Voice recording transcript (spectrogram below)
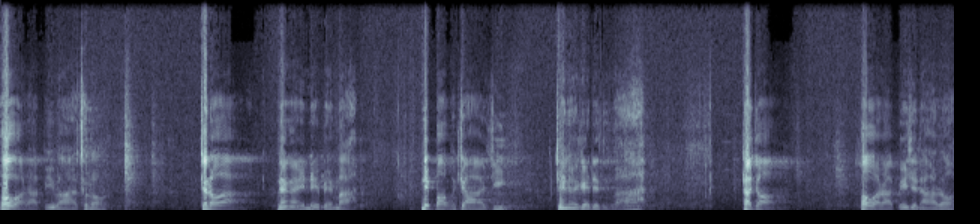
ဩဝါဒပေးပါဆိုတော့ကျွန်တော်ကနိုင်ငံရေးနေပယ်မှာနှစ်ပေါင်းအကြာကြီးကျင်လည်ခဲ့တဲ့သူပါဒါကြောင့်ဩဝါဒပေးချင်တာကတော့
